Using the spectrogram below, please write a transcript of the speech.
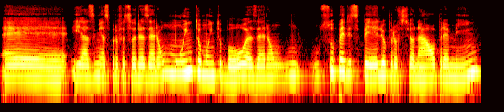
É, e as minhas professoras eram muito, muito boas, eram um, um super espelho profissional para mim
